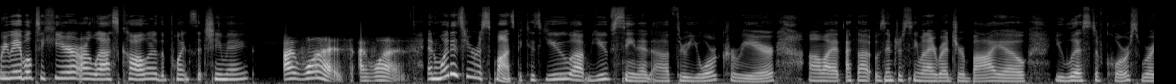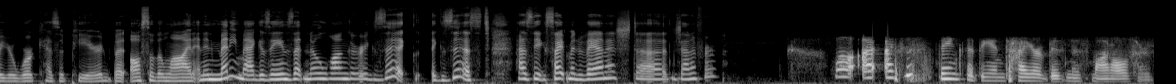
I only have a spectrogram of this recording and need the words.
Were you able to hear our last caller, the points that she made? I was, I was. And what is your response? Because you um, you've seen it uh, through your career. Um, I, I, thought it was interesting when I read your bio. You list, of course, where your work has appeared, but also the line, and in many magazines that no longer exist. Exist. Has the excitement vanished, uh, Jennifer? Well, I, I just think that the entire business model, sort of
